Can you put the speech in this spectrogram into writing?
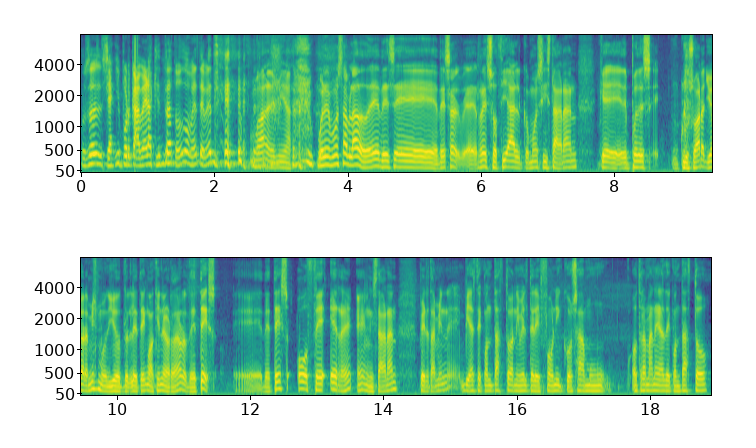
O sea, si aquí por caber, aquí entra todo, mete, mete. Madre mía. Bueno, hemos hablado de, de ese, de esa eh, red social como es Instagram, que puedes, eh, incluso ahora yo ahora mismo, yo le tengo aquí en el ordenador de test. eh, de test OCR eh, en Instagram, pero también eh, vías de contacto a nivel telefónico, Samu, otra manera de contacto.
